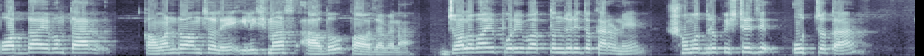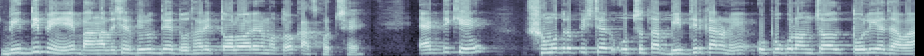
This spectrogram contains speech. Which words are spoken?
পদ্মা এবং তার কমান্ডো অঞ্চলে ইলিশ মাছ আদৌ পাওয়া যাবে না। জলবায়ু পরিবর্তনজনিত কারণে সমুদ্রপৃষ্ঠের যে উচ্চতা বৃদ্ধি পেয়ে বাংলাদেশের বিরুদ্ধে দুধারী তলোয়ারের মতো কাজ করছে। একদিকে সমুদ্রপৃষ্ঠের উচ্চতা বৃদ্ধির কারণে উপকূল অঞ্চল তলিয়ে যাওয়া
